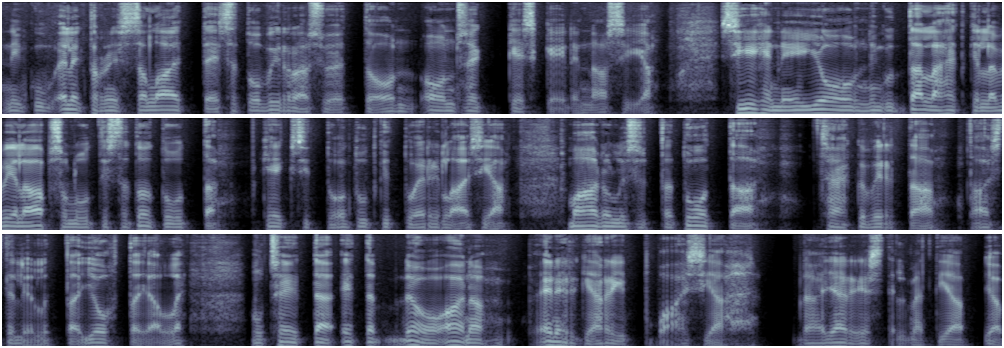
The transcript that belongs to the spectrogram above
niin kuin elektronisissa laitteissa tuo virransyöttö on, on se keskeinen asia. Siihen ei ole niin kuin tällä hetkellä vielä absoluuttista totuutta keksitty. On tutkittu erilaisia mahdollisuutta tuottaa sähkövirtaa taistelijalle tai johtajalle, mutta se, että, että ne on aina energiariippuvaisia nämä järjestelmät ja, ja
